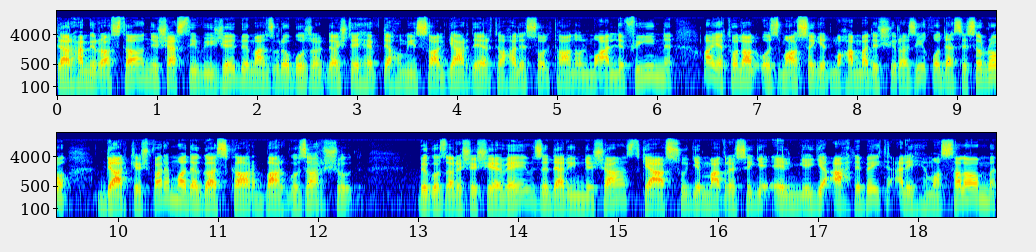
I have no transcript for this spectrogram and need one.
در همین راستا نشستی ویژه به منظور بزرگداشت 17 سالگرد ارتحال سلطان المعلفین آیت الله العظما سید محمد شیرازی قدس سر در کشور ماداگاسکار برگزار شد. به گزارش شیعه ویوز در این نشست که از سوی مدرسه علمیه اهل بیت علیهم السلام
